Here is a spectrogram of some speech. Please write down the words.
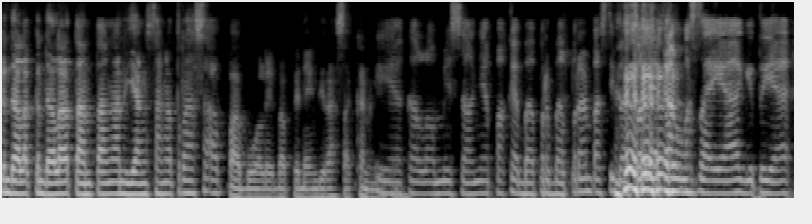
kendala-kendala tantangan yang sangat terasa apa boleh Bapeda yang dirasakan gitu? Iya kalau misalnya pakai baper-baperan pasti baper ya kalau saya gitu ya.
